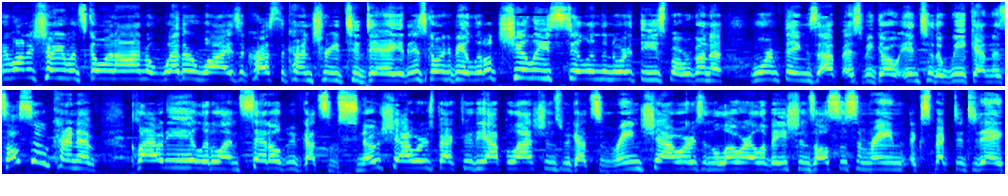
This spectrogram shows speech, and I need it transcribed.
we want to show you what's going on weather-wise across the country today. It is going to be a little chilly still in the Northeast, but we're going to warm things up as we go into the weekend. It's also kind of cloudy, a little unsettled. We've got some snow showers back through the Appalachians. We've got some rain showers in the lower elevations. Also some rain expected today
